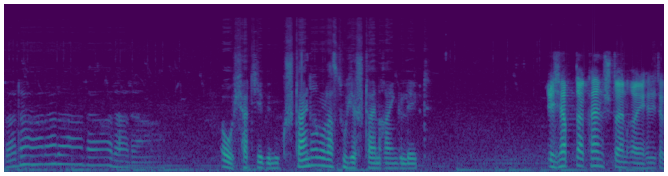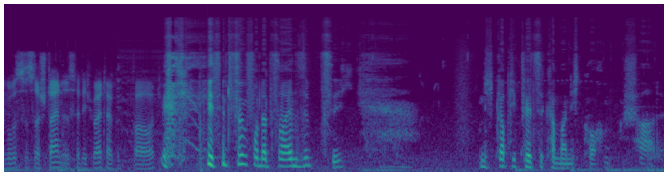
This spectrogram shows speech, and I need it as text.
da da da da da da da. Oh, ich hatte hier genug Stein drin oder hast du hier Stein reingelegt? Ich hab da keinen Stein rein. Hätte ich da gewusst, dass das Stein ist, hätte ich weitergebaut. Hier sind 572. Und ich glaube, die Pilze kann man nicht kochen. Schade.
